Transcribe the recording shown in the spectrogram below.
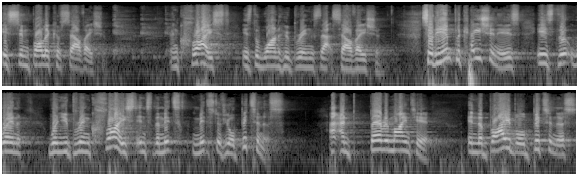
is symbolic of salvation. And Christ is the one who brings that salvation. So the implication is, is that when, when you bring Christ into the midst, midst of your bitterness, and, and bear in mind here, in the Bible, bitterness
